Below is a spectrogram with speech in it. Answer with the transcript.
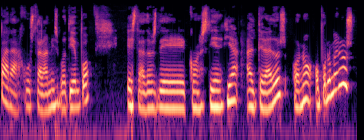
para ajustar al mismo tiempo estados de conciencia alterados o no, o por lo menos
